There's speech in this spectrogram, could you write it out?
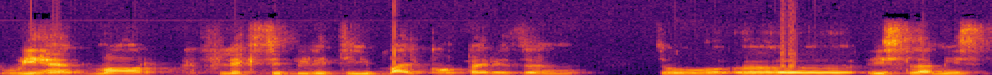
we had more flexibility by comparison to uh, Islamist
